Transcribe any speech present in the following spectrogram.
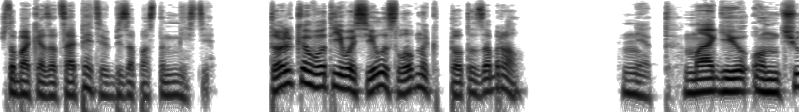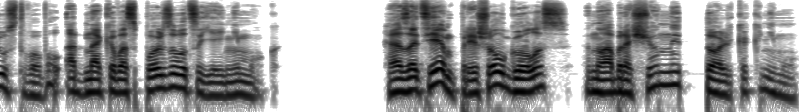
чтобы оказаться опять в безопасном месте. Только вот его силы словно кто-то забрал. Нет, магию он чувствовал, однако воспользоваться ей не мог. А затем пришел голос, но обращенный только к нему.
